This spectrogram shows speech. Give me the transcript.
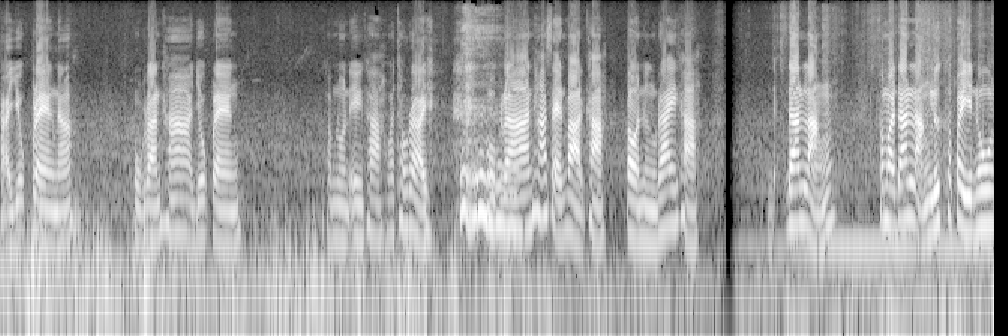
ขายยกแปลงนะหกล้านห้ายกแปลงคำนวณเองค่ะ ว่าเท่าไหร่ 6 ล้าน5แสนบาทค่ะ ต่อหนึ่งไร่ค่ะดด้านหลัง เข้ามาด้านหลังลึกเข้าไปนู่น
